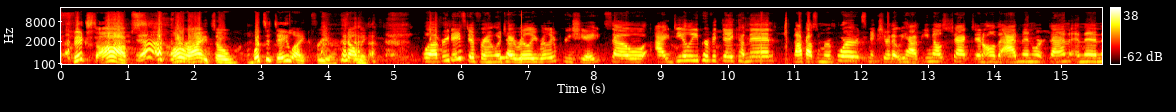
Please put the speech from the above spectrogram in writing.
fixed ops. Yeah. All right, so what's a day like for you? Tell me. Well, every day's different, which I really, really appreciate. So, ideally, perfect day, come in, knock out some reports, make sure that we have emails checked and all the admin work done. And then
